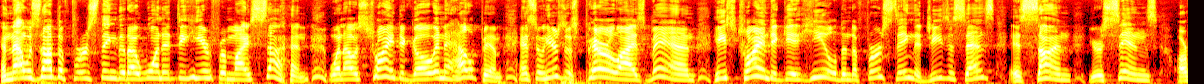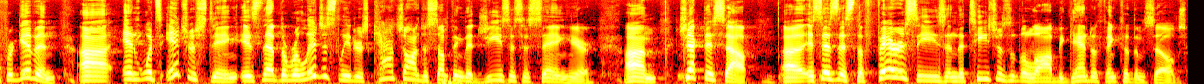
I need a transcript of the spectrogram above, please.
And that was not the first thing that I wanted to hear from my son when I was trying to go and help him. And so here's this paralyzed man. He's trying to get healed. And the first thing that Jesus says is, Son, your sins are forgiven. Uh, and what's interesting is that the religious leaders catch on to something that Jesus is saying here. Um, check this out. Uh, it says this the Pharisees and the teachers of the law began to think to themselves,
